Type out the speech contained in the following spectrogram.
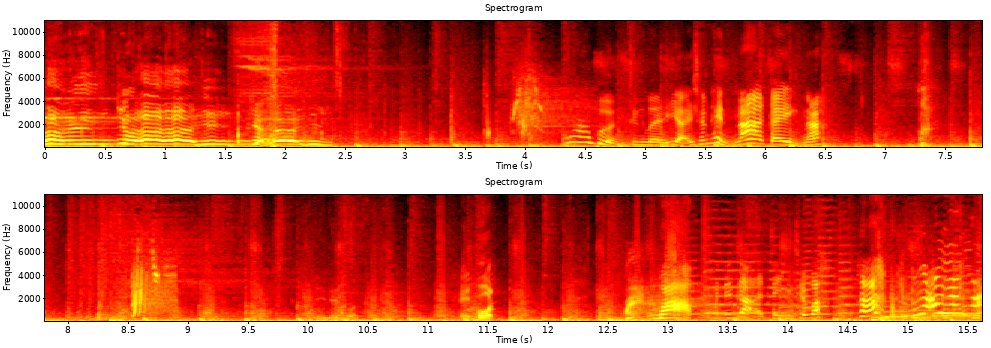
ไอ้ยายยายน่าเบื่อจริงเลย อยากให้ฉันเห็นหน้าแกอีกนะเป็นบท บ้าไม่ได้ด่าจริงใช่ปะฮะเอายังไง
